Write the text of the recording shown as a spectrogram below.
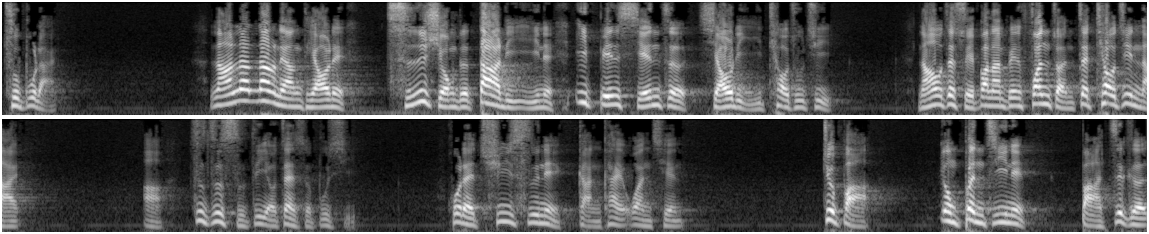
出不来。然后那那两条呢，雌雄的大鲤鱼呢，一边衔着小鲤鱼跳出去，然后在水坝那边翻转，再跳进来，啊。置之死地而在所不惜。后来屈师呢感慨万千，就把用笨鸡呢把这个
